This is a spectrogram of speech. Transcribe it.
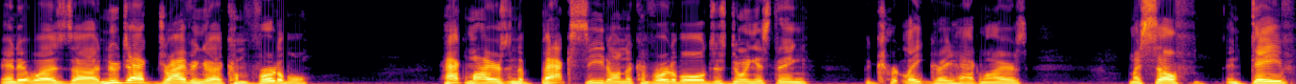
And it was uh, New Jack driving a convertible Hack Meyers in the back seat on the convertible, just doing his thing. The late great Hack Meyers, myself and Dave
